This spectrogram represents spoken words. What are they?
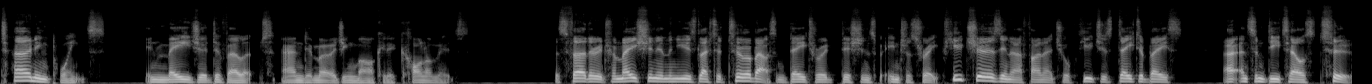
turning points in major developed and emerging market economies. There's further information in the newsletter too about some data additions for interest rate futures in our financial futures database, uh, and some details too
